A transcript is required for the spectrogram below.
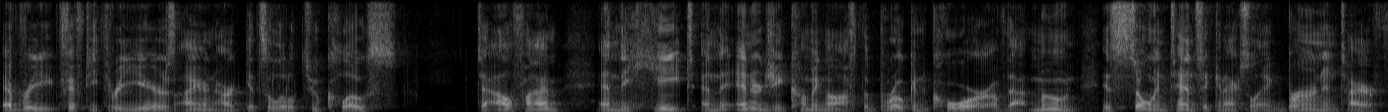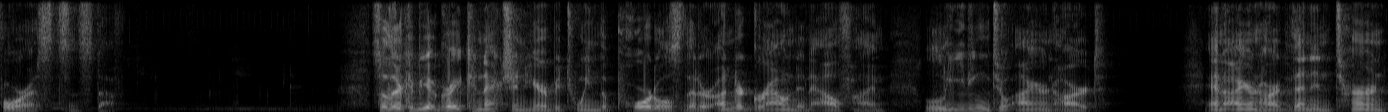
every 53 years, Ironheart gets a little too close to Alfheim, and the heat and the energy coming off the broken core of that moon is so intense it can actually like burn entire forests and stuff. So there could be a great connection here between the portals that are underground in Alfheim leading to Ironheart, and Ironheart then in turn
